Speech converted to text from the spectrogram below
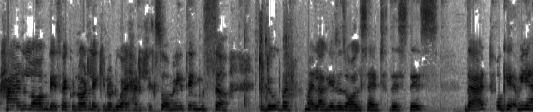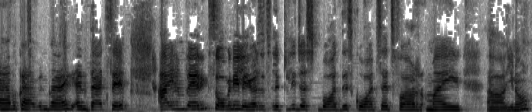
had a long day, so I could not like you know do. I had like so many things uh, to do, but my luggage is all set. This, this, that. Okay, we have a cabin bag, and that's it. I am wearing so many layers. It's literally just bought this quad sets for my, uh, you know,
